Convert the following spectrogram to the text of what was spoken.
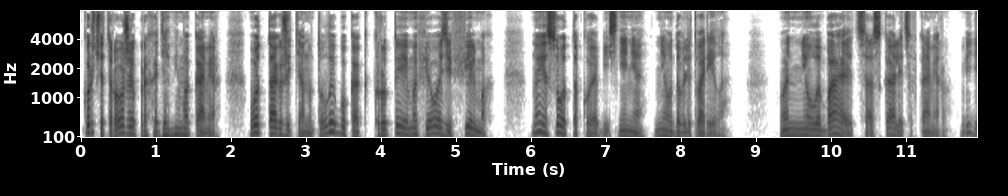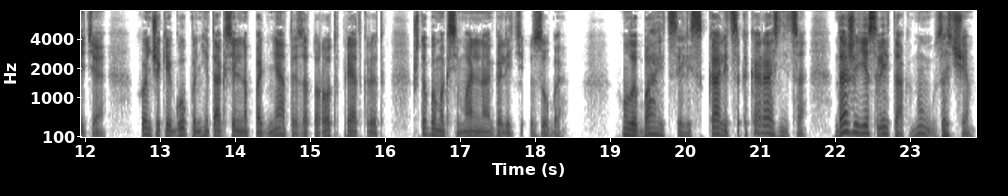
корчат рожи, проходя мимо камер. Вот так же тянут улыбу, как крутые мафиози в фильмах. Но Исот такое объяснение не удовлетворило. Он не улыбается, а скалится в камеру. Видите, кончики губ не так сильно подняты, зато рот приоткрыт, чтобы максимально оголить зубы. Улыбается или скалится, какая разница? Даже если и так, ну зачем?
